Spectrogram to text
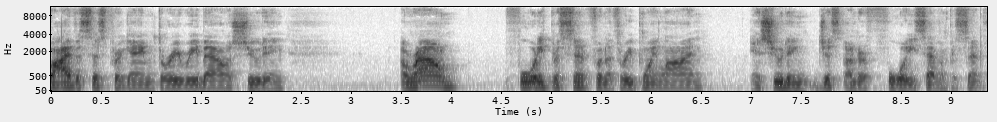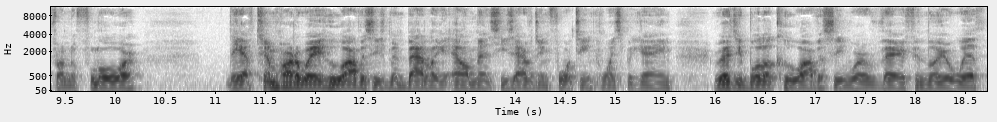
five assists per game, three rebounds, shooting around 40% from the three point line and shooting just under 47% from the floor. They have Tim Hardaway, who obviously has been battling ailments. He's averaging 14 points per game. Reggie Bullock, who obviously we're very familiar with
